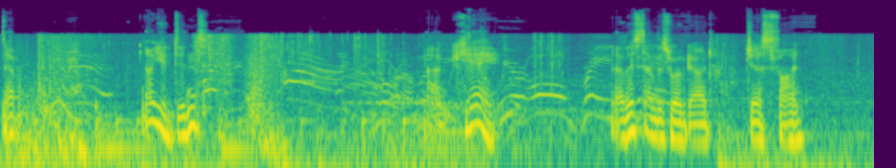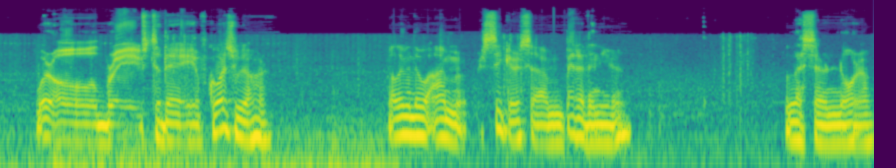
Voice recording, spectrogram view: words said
Yep. No, you didn't. Okay. We are all brave. Now this time this worked out just fine. We're all braves today. Of course we are. Well, even though I'm Seeker, so I'm better than you. Lesser Nora.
